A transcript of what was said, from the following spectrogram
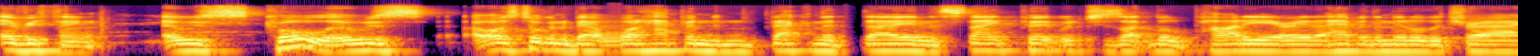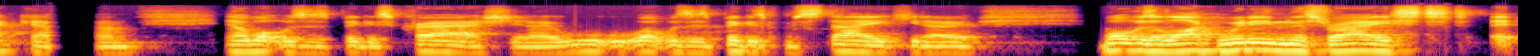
everything. It was cool. It was I was talking about what happened in, back in the day in the snake pit, which is like a little party area they have in the middle of the track. Um, you know, what was his biggest crash? You know, what was his biggest mistake? You know, what was it like winning this race? It,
